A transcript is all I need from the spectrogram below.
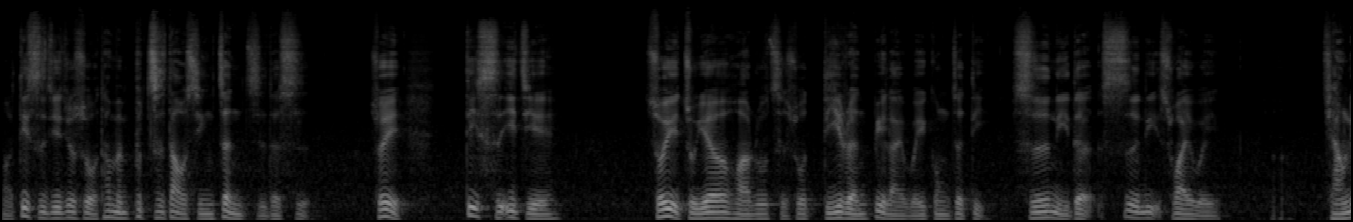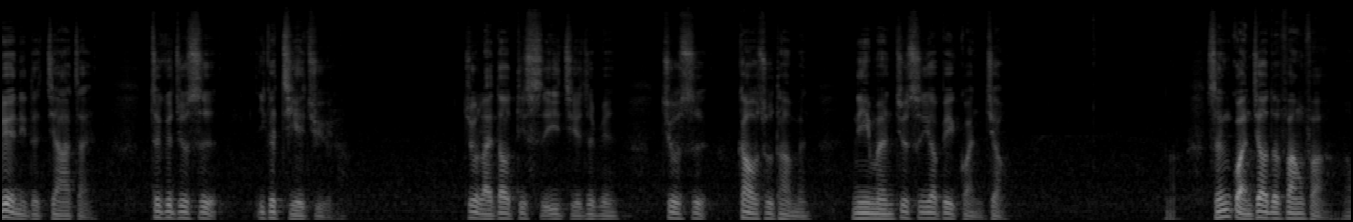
啊，第十节就说他们不知道行正直的事，所以第十一节。所以主耶和华如此说：敌人必来围攻这地，使你的势力衰微，强掠你的家宅。这个就是一个结局了。就来到第十一节这边，就是告诉他们：你们就是要被管教。神管教的方法啊，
